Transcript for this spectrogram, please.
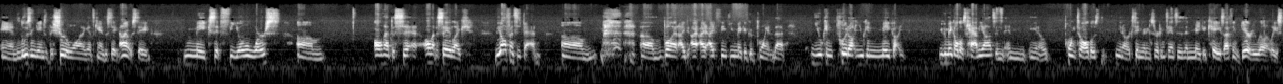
and losing games that they should have won against Kansas State and Iowa State makes it feel worse. Um, all that to say, all that to say, like the offense is bad, um, um, but I, I, I think you make a good point that you can put you can make you can make all those caveats and, and you know point to all those you know extenuating circumstances and make a case. I think Gary will at least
